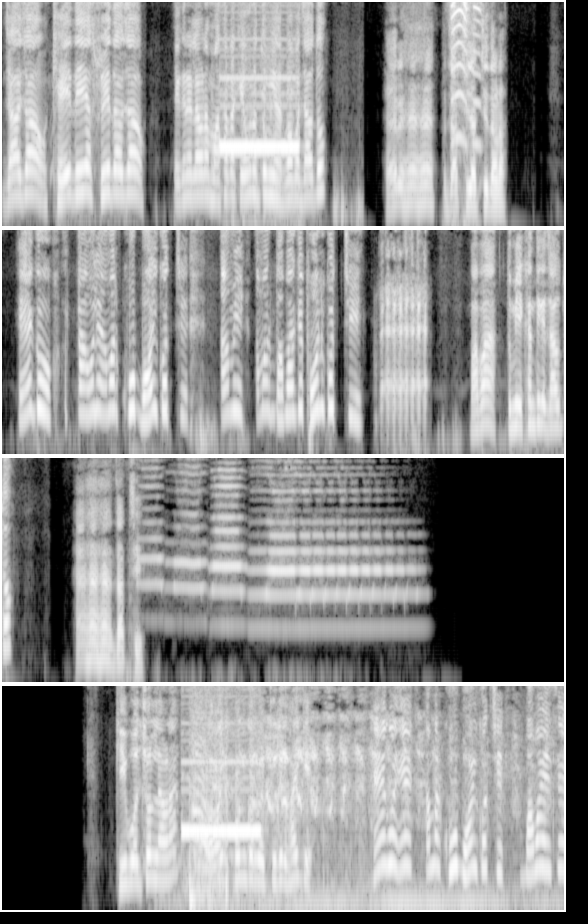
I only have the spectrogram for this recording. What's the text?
যাও যাও খেয়ে দিয়ে শুয়ে দাও যাও। এখানে লাউড়া মাথাটা খেও না তুমি আর বাবা যাও তো। হ্যাঁ রে হ্যাঁ হ্যাঁ যাচ্ছি যাচ্ছি দাঁড়া। হ্যাঁ গো তাহলে আমার খুব ভয় করছে। আমি আমার বাবাকে ফোন করছি। বাবা তুমি এখান থেকে যাও তো। হ্যাঁ হ্যাঁ হ্যাঁ যাচ্ছি। কি বলছো লাউড়া? বাবাকে ফোন করবে চুদির ভাইকে? হ্যাঁ গো হ্যাঁ আমার খুব ভয় করছে। বাবা এসে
